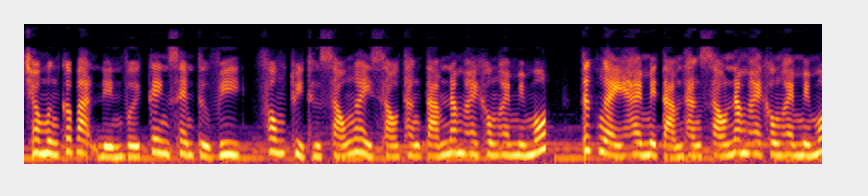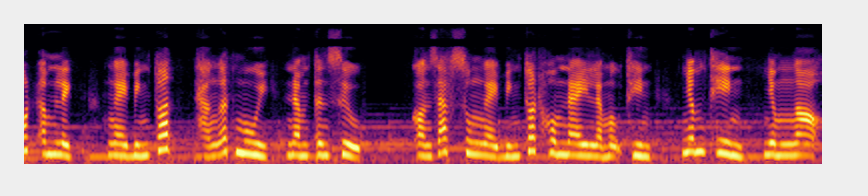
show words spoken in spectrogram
Chào mừng các bạn đến với kênh xem tử vi, phong thủy thứ 6 ngày 6 tháng 8 năm 2021, tức ngày 28 tháng 6 năm 2021 âm lịch, ngày Bính Tuất, tháng Ất Mùi, năm Tân Sửu. Con giáp xung ngày Bính Tuất hôm nay là Mậu Thìn, Nhâm Thìn, Nhâm Ngọ,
